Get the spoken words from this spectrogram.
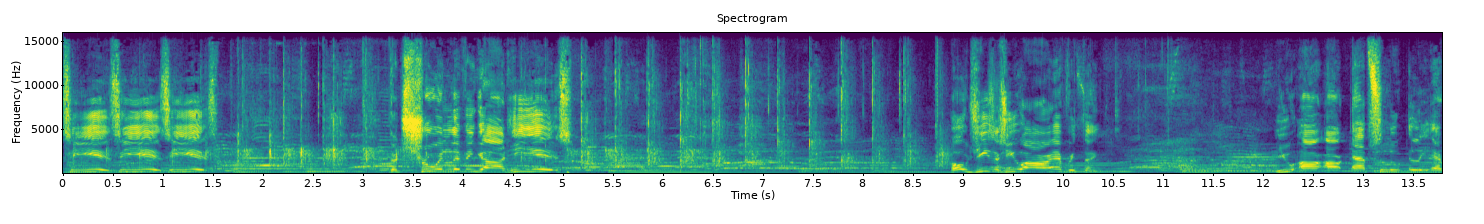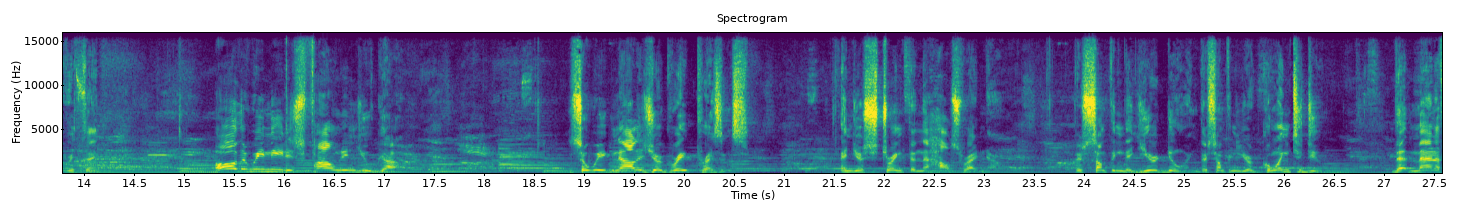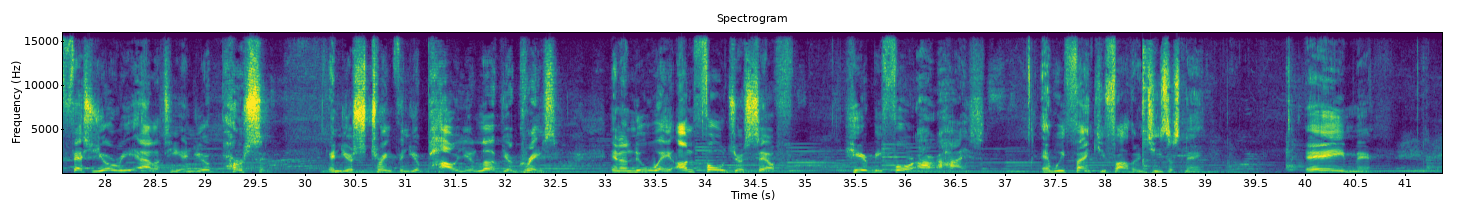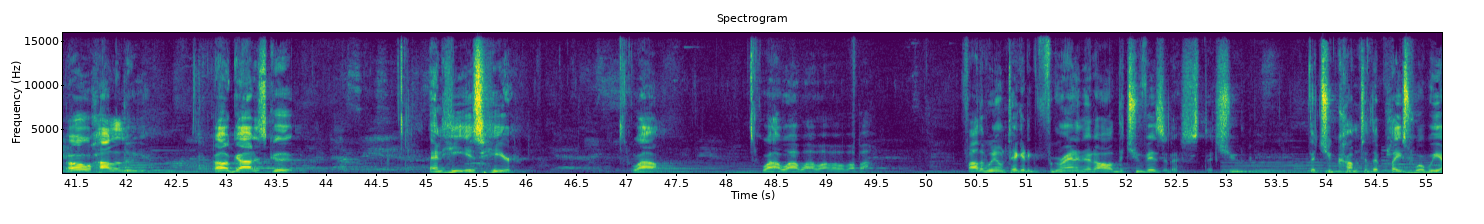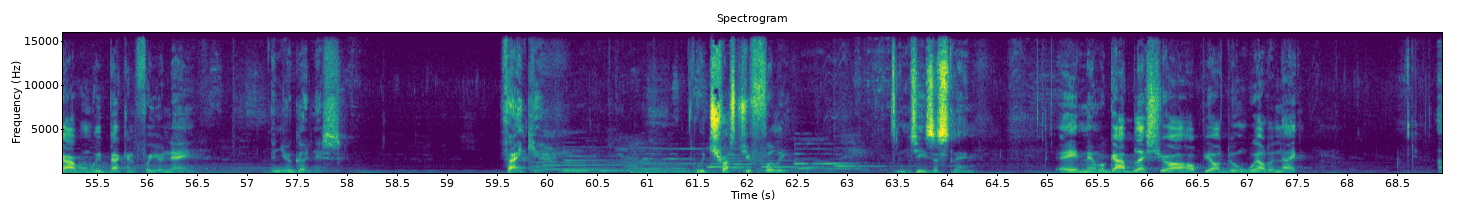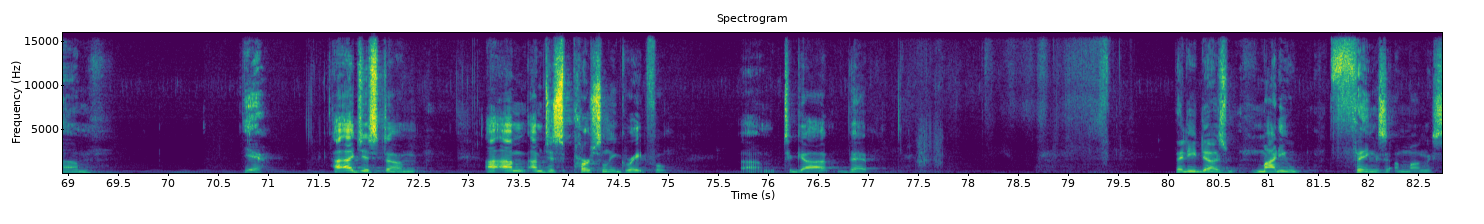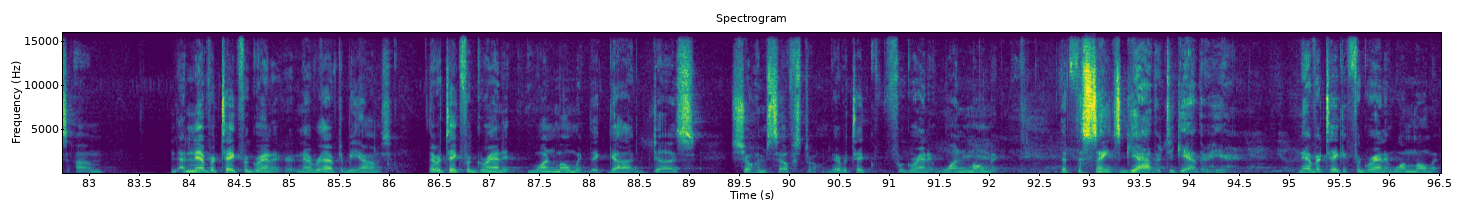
He is, He is, He is. The true and living God, He is. Oh, Jesus, you are everything. You are our absolutely everything. All that we need is found in you, God. So we acknowledge your great presence and your strength in the house right now. There's something that you're doing, there's something you're going to do that manifests your reality and your person and your strength and your power, your love, your grace in a new way. Unfold yourself here before our eyes. And we thank you, Father, in Jesus' name. Amen. Oh, hallelujah. Oh, God is good. And He is here. Wow. Wow, wow, wow, wow, wow, wow, wow. Father, we don't take it for granted at all that you visit us, that you, that you come to the place where we are when we beckon for your name and your goodness. Thank you. We trust you fully. In Jesus' name. Amen. Well, God bless you all. I hope you all doing well tonight. Um, yeah. I, I just, um, I, am I'm, I'm just personally grateful um, to God that, that He does mighty things among us. Um, I never take for granted, I never have to be honest, never take for granted one moment that God does show Himself strong. Never take for granted one moment that the saints gather together here. Never take it for granted one moment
